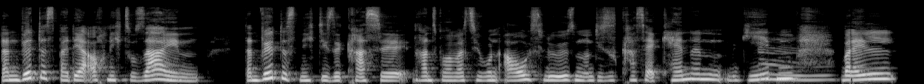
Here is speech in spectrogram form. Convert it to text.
dann wird es bei der auch nicht so sein. Dann wird es nicht diese krasse Transformation auslösen und dieses krasse Erkennen geben, mhm. weil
